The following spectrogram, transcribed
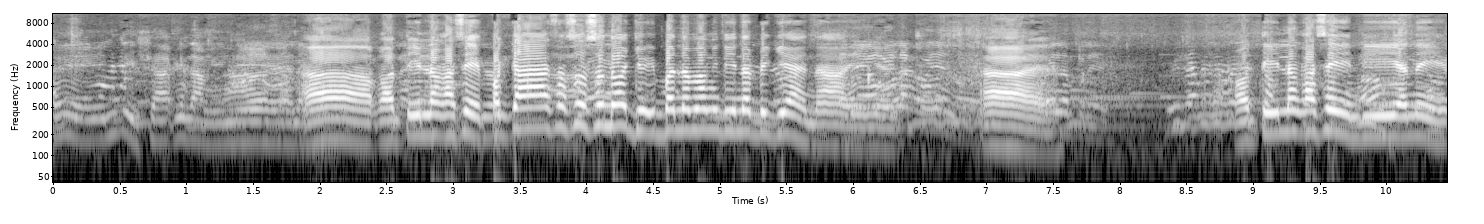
Eh, hindi, sa akin lang, hindi, ano. Ah, konti lang kasi. Pagka sa susunod, yung iba namang hindi nabigyan. Ah, yun yan. Ay. Konti lang kasi, hindi ano eh.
